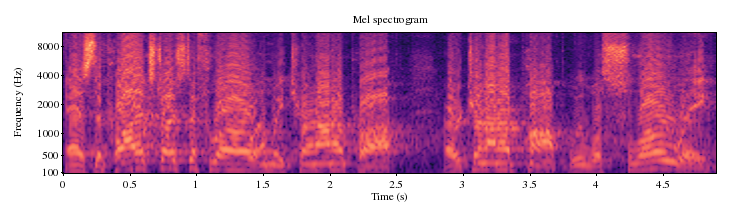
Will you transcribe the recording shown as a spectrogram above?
As the product starts to flow and we turn on our prop, or turn on our pump, we will slowly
